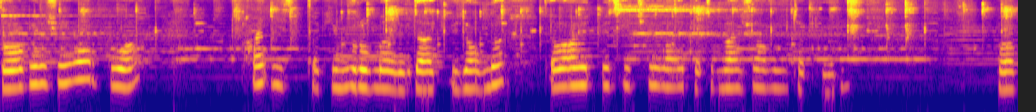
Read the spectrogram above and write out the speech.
Zor bir şey var. Bu var. Hangisi takayım yorumlara bir dahaki videomda. Devam etmesi için like atın. Ben şu an bunu takıyorum. Bak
